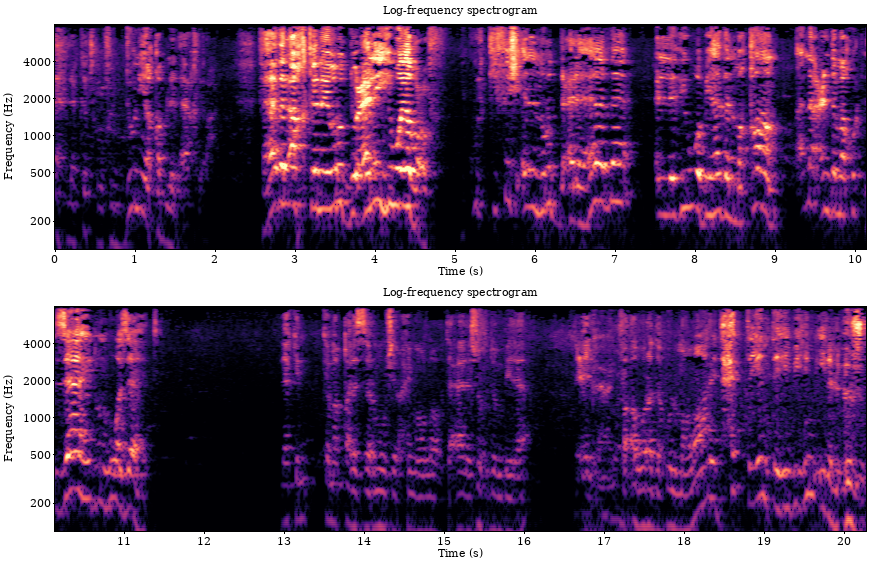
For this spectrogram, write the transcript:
أهلكته في الدنيا قبل الآخرة. فهذا الأخ كان يرد عليه ويضعف. يقول كيفاش أنا نرد على هذا الذي هو بهذا المقام؟ أنا عندما أقول زاهد هو زاهد. لكن كما قال الزرموشي رحمه الله تعالى زهد بلا فأورده الموارد حتى ينتهي بهم إلى العجب.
